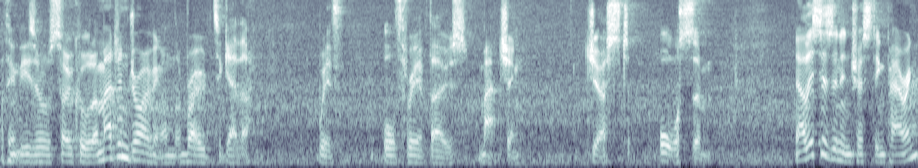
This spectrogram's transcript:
I think these are all so cool. Imagine driving on the road together with all three of those matching. Just awesome. Now this is an interesting pairing.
